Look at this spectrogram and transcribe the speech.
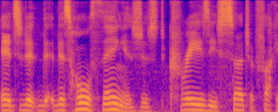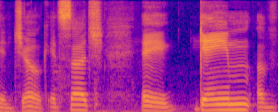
it's th- th- this whole thing is just crazy, such a fucking joke. It's such a game of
